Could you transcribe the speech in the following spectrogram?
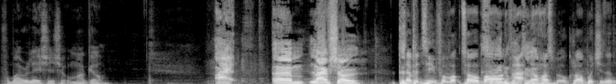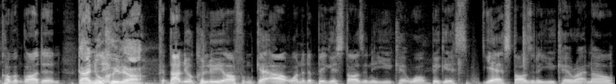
for my relationship with my girl. All right. Um, live show. Seventeenth of October 17th of at October. the Hospital Club, which is in Covent Garden. Daniel Link- Coulier. Daniel Kaluuya from Get Out, one of the biggest stars in the UK. Well, biggest, yeah, stars in the UK right now.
